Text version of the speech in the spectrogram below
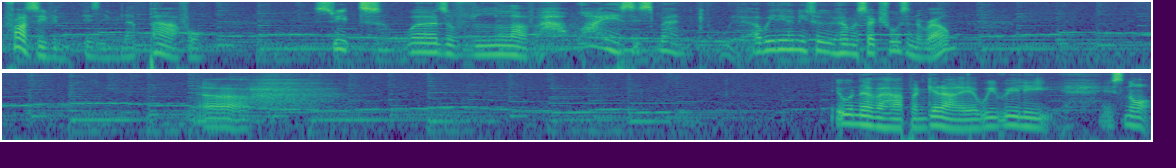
France even isn't even that powerful. Sweet words of love. Why is this man... Are we the only two homosexuals in the realm? Uh, it will never happen. Get out of here. We really... It's not...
